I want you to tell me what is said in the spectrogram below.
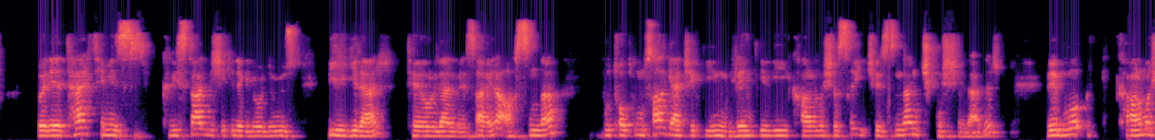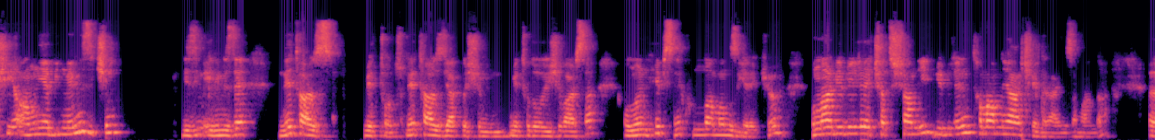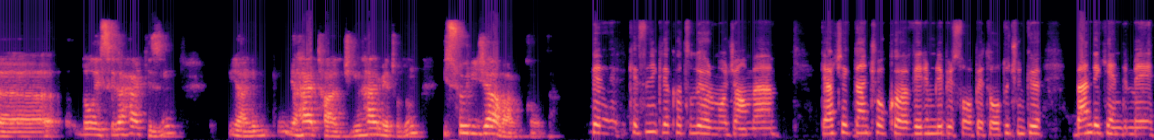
böyle tertemiz, kristal bir şekilde gördüğümüz bilgiler, teoriler vesaire aslında bu toplumsal gerçekliğin renkliliği, karmaşası içerisinden çıkmış şeylerdir. Ve bu karmaşayı anlayabilmemiz için bizim elimizde ne tarz metot, ne tarz yaklaşım, metodoloji varsa onların hepsini kullanmamız gerekiyor. Bunlar birbiriyle çatışan değil, birbirlerini tamamlayan şeyler aynı zamanda. Ee, dolayısıyla herkesin yani her tarihçinin, her metodun bir söyleyeceği var bu konuda. Kesinlikle katılıyorum hocam. Gerçekten çok e, verimli bir sohbet oldu. Çünkü ben de kendimi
